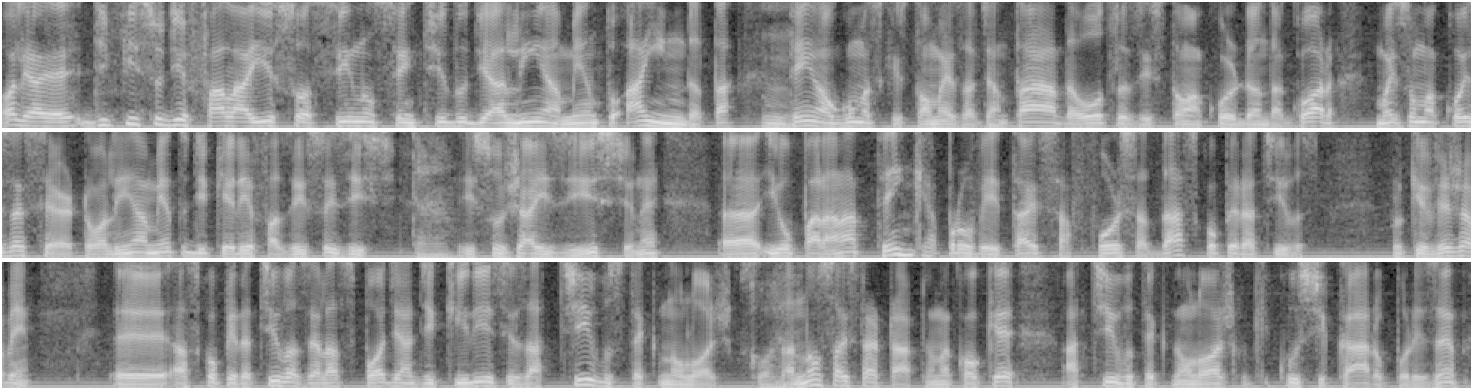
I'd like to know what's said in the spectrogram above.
Olha, é difícil de falar isso assim no sentido de alinhamento ainda, tá? Hum. Tem algumas que estão mais adiantadas, outras estão acordando agora, mas uma coisa é certa, o alinhamento de querer fazer isso existe. Tá. Isso já existe, né? Uh, e o Paraná tem que aproveitar essa força das cooperativas, porque veja bem, é, as cooperativas elas podem adquirir esses ativos tecnológicos, tá? não só startup, mas qualquer ativo tecnológico que custe caro, por exemplo,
